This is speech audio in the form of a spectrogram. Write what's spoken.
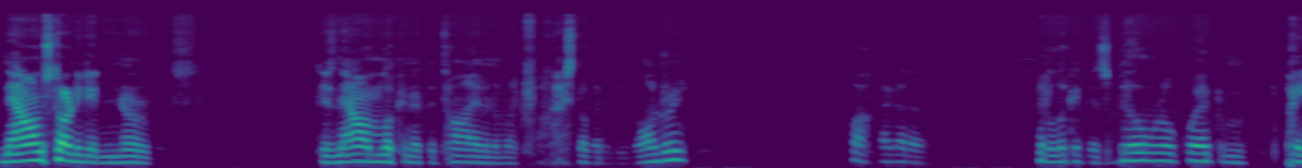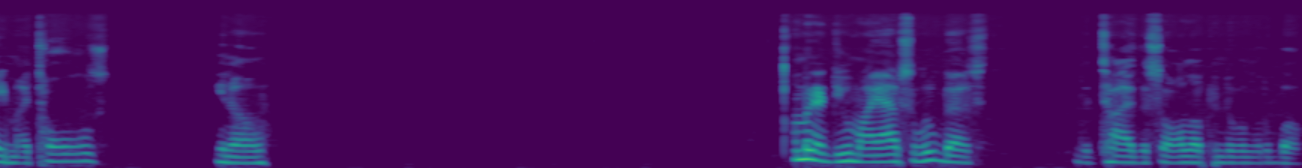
Now I'm starting to get nervous because now I'm looking at the time and I'm like, fuck, I still gotta do laundry. Fuck, I gotta gotta look at this bill real quick and pay my tolls. You know, I'm gonna do my absolute best to tie this all up into a little bow.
